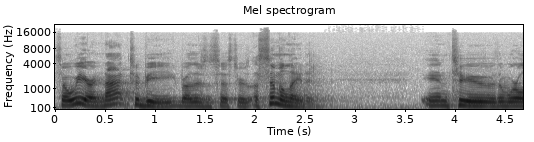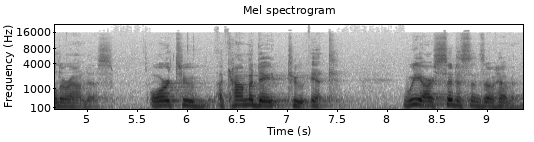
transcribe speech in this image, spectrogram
So we are not to be, brothers and sisters, assimilated into the world around us or to accommodate to it. we are citizens of heaven,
